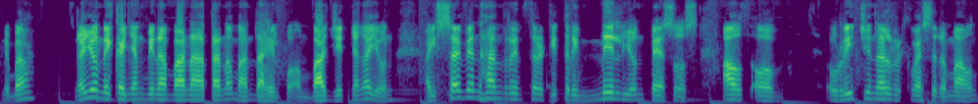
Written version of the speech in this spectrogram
Di ba? Ngayon ay kanyang binabanata naman dahil po ang budget niya ngayon ay 733 million pesos out of original requested amount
